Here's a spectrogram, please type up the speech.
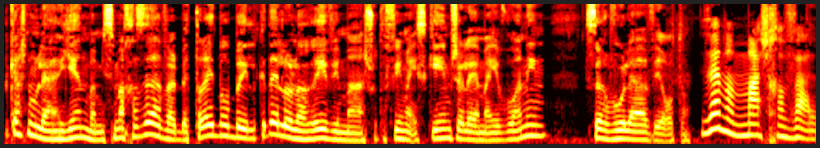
ביקשנו לעיין במסמך הזה, אבל בטריידמוביל, כדי לא לריב עם השותפים העסקיים שלהם, היבואנים, סירבו להעביר אותו. זה ממש חבל.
